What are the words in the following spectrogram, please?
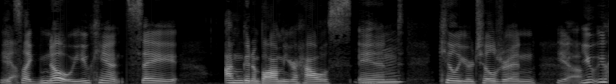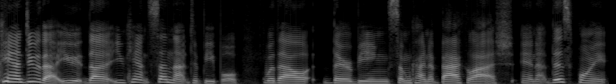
It's like, no, you can't say, I'm going to bomb your house and kill your children. yeah You you can't do that. You that you can't send that to people without there being some kind of backlash. And at this point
